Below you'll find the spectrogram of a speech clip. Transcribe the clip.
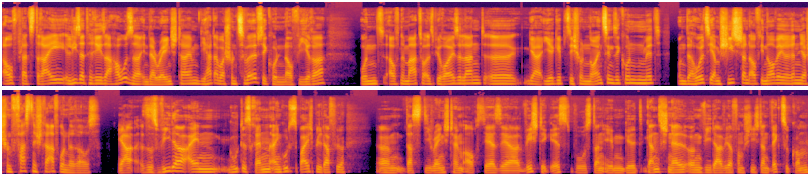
auf Platz drei Lisa Theresa Hauser in der Range-Time. Die hat aber schon zwölf Sekunden auf Vira. Und auf eine Mato als Bireuseland, äh, ja, ihr gibt sie schon 19 Sekunden mit. Und da holt sie am Schießstand auf die Norwegerin ja schon fast eine Strafrunde raus. Ja, es ist wieder ein gutes Rennen, ein gutes Beispiel dafür, ähm, dass die Range-Time auch sehr, sehr wichtig ist, wo es dann eben gilt, ganz schnell irgendwie da wieder vom Schießstand wegzukommen.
